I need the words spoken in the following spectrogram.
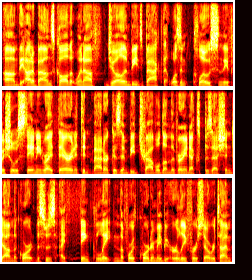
Um, the out of bounds call that went off Joel Embiid's back that wasn't close, and the official was standing right there, and it didn't matter because Embiid traveled on the very next possession down the court. This was, I think, late in the fourth quarter, maybe early first overtime.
